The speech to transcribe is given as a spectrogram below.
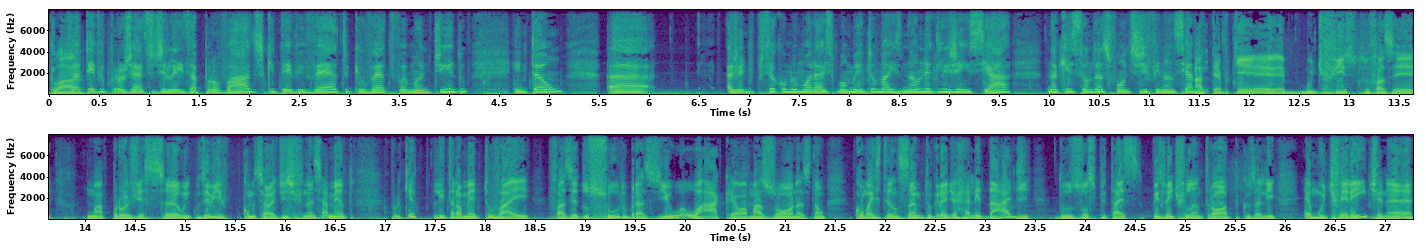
Claro. Já teve projetos de leis aprovados, que teve veto, que o veto foi mantido. Então, ah, a gente precisa comemorar esse momento, mas não negligenciar na questão das fontes de financiamento. Até porque é muito difícil tu fazer uma projeção, inclusive, como a senhora disse, financiamento, porque literalmente tu vai fazer do sul do Brasil ao Acre, ao Amazonas. Então, como a extensão é muito grande, a realidade dos hospitais, principalmente filantrópicos ali, é muito diferente, né?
